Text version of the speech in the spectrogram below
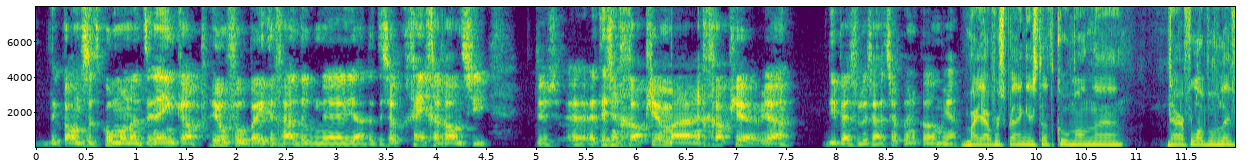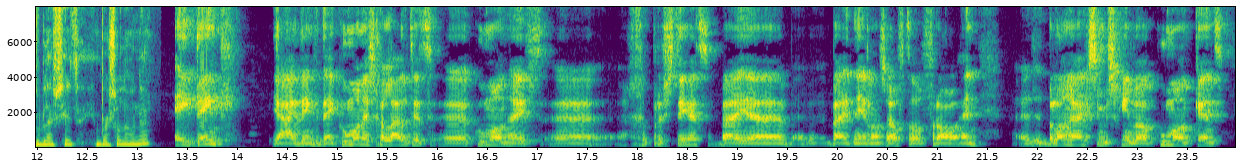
de kans dat Koeman het in één kap heel veel beter gaat doen, uh, ja, dat is ook geen garantie. Dus uh, het is een grapje, maar een grapje ja, die best wel eens uit zou kunnen komen. Ja. Maar jouw voorspelling is dat Koeman uh, daar voorlopig wel even blijft zitten in Barcelona? Ik denk, ja, ik denk het. Koeman is gelouterd. Koeman heeft gepresteerd bij, bij het Nederlands elftal vooral. En het belangrijkste misschien wel, Koeman kent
